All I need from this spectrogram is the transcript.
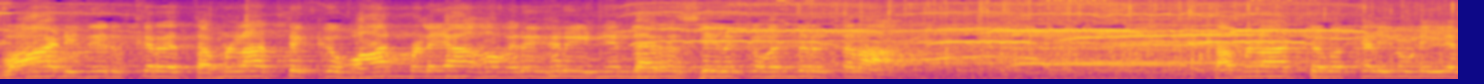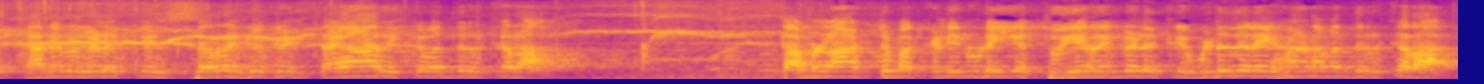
வாடி நிற்கிற தமிழ்நாட்டுக்கு வான்மழையாக வருகிறேன் என்ற அரசியலுக்கு வந்திருக்கிறார். தமிழ்நாட்டு மக்களினுடைய கனவுகளுக்கு சிறகுகள் தயாரிக்க வந்திருக்கிறார். தமிழ்நாட்டு மக்களினுடைய துயரங்களுக்கு விடுதலை காண வந்திருக்கிறார்.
